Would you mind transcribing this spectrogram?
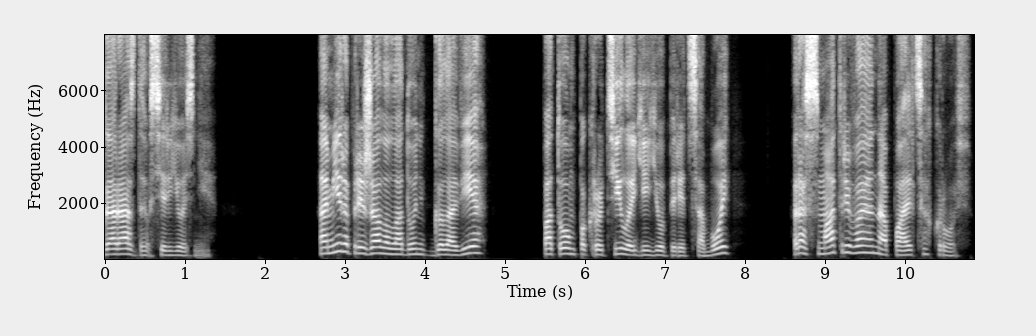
гораздо серьезнее. Амира прижала ладонь к голове, потом покрутила ее перед собой, рассматривая на пальцах кровь.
